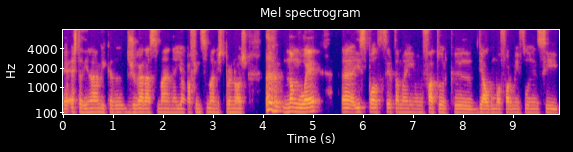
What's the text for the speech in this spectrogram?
esta dinâmica de, de, jogar à semana e ao fim de semana, isto para nós não o é. Uh, isso pode ser também um fator que de alguma forma influencie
